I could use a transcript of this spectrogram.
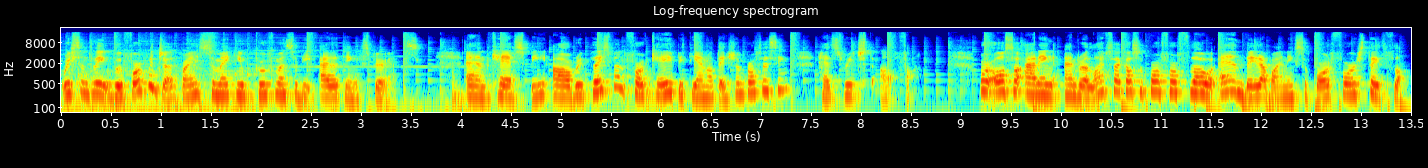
Recently, we've worked with JetBrains to make improvements to the editing experience. And KSP, our replacement for KAPT annotation processing, has reached alpha. We're also adding Android lifecycle support for Flow and data binding support for Stateflow.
